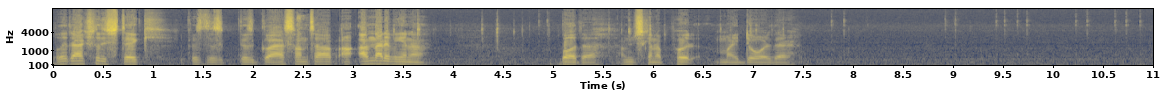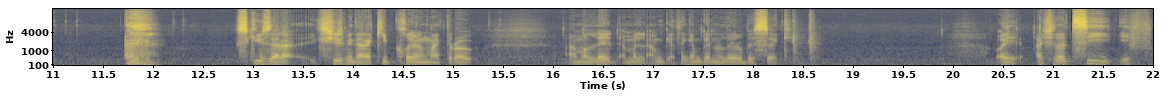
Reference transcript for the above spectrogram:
Will it actually stick? Because there's there's glass on top. I, I'm not even gonna bother. I'm just gonna put my door there. excuse that. I, excuse me that I keep clearing my throat. I'm a lit. I'm. I'm. I think I'm getting a little bit sick. Oh, Wait. Actually, let's see if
